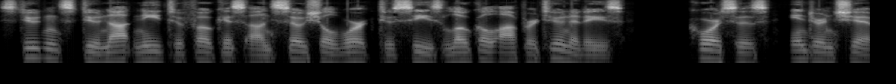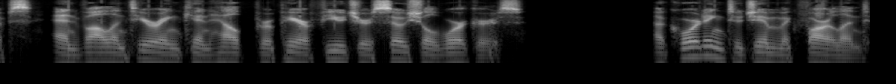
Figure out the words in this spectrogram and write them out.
Students do not need to focus on social work to seize local opportunities, courses, internships, and volunteering can help prepare future social workers. According to Jim McFarland,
